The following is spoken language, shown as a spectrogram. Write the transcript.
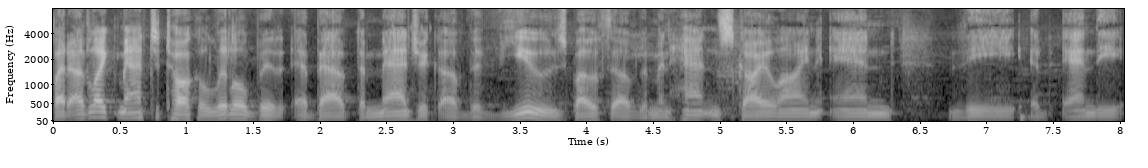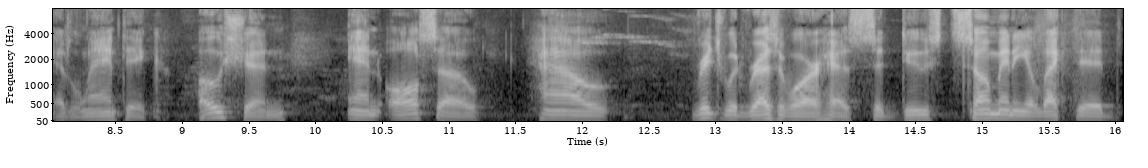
But I'd like Matt to talk a little bit about the magic of the views, both of the Manhattan skyline and the and the Atlantic Ocean, and also how Ridgewood Reservoir has seduced so many elected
